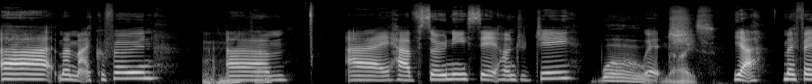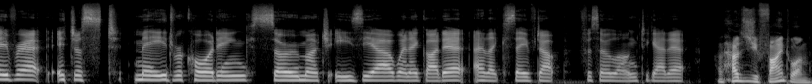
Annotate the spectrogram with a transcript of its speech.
Uh, my microphone. Mm-hmm. Um, I have Sony C800G. Whoa, Which- nice. Yeah, my favorite. It just made recording so much easier when I got it. I like saved up for so long to get it. And how did you find one?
